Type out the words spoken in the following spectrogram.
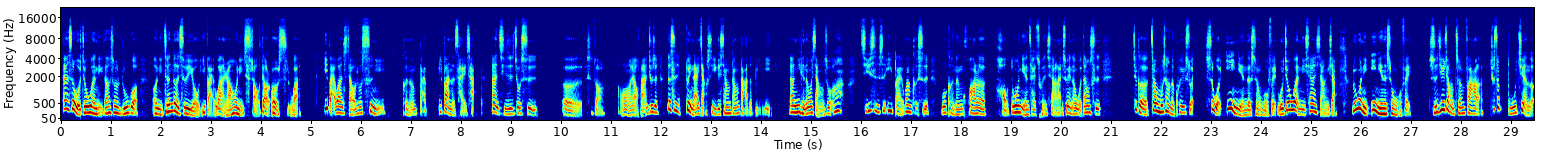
但是我就问你，到时候如果哦，你真的是有一百万，然后你少掉了二十万。一百万，假如说是你可能百一半的财产，那其实就是呃是多少？我忘了，反正就是那是对你来讲是一个相当大的比例。那你可能会想说啊，即使是一百万，可是我可能花了好多年才存下来，所以呢，我当时这个账目上的亏损是我一年的生活费。我就问你现在想一想，如果你一年的生活费直接这样蒸发了，就是不见了，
